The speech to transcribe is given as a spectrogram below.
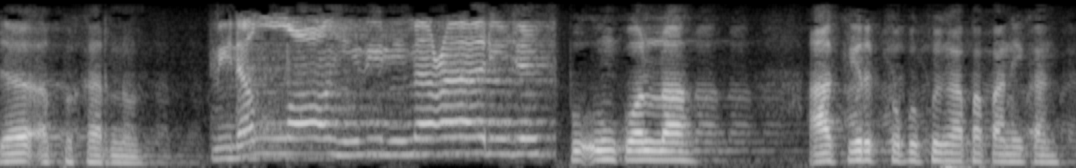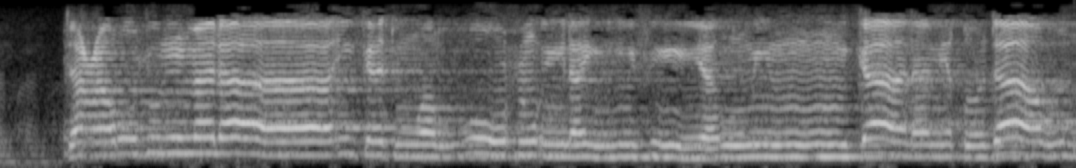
da apakarnon. من الله ذي المعارج Puung ko Allah, akhir ko pupangapapanikan. تعرج الملائكة والروح إليه في يوم كان مقداره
